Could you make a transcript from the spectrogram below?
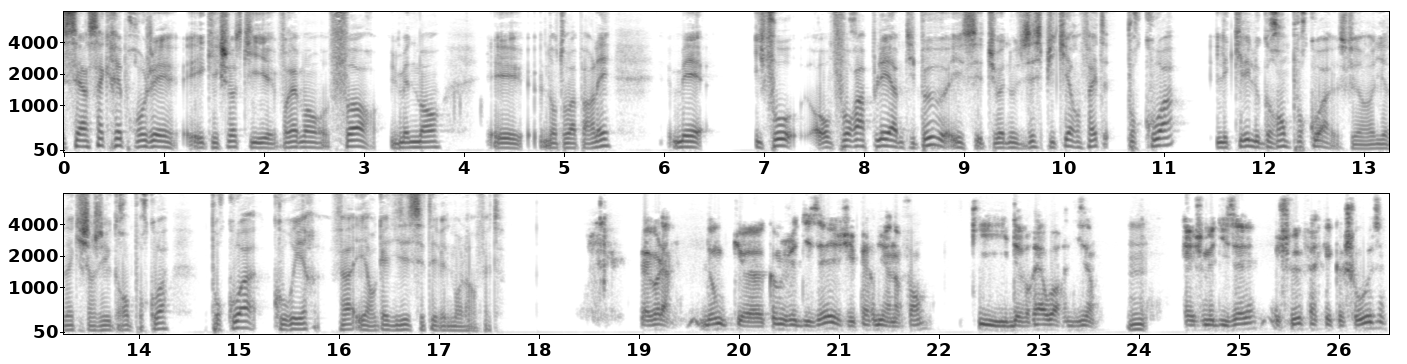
c'est un sacré projet et quelque chose qui est vraiment fort humainement et dont on va parler. Mais il faut, il faut rappeler un petit peu, et tu vas nous expliquer en fait pourquoi quel est le grand pourquoi? Parce qu'il y en a qui cherchent le grand pourquoi. Pourquoi courir et organiser cet événement-là, en fait? Ben voilà. Donc, euh, comme je disais, j'ai perdu un enfant qui devrait avoir 10 ans. Hmm. Et je me disais, je veux faire quelque chose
